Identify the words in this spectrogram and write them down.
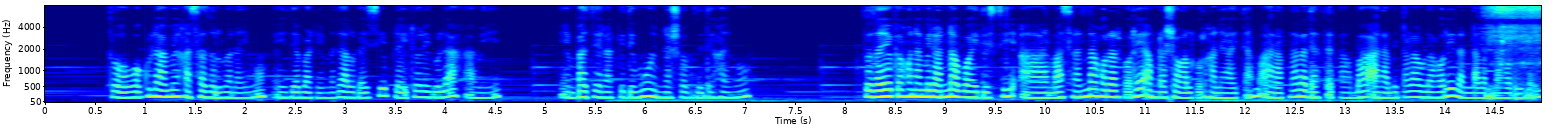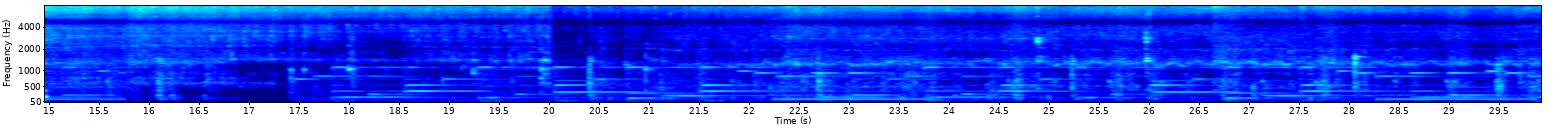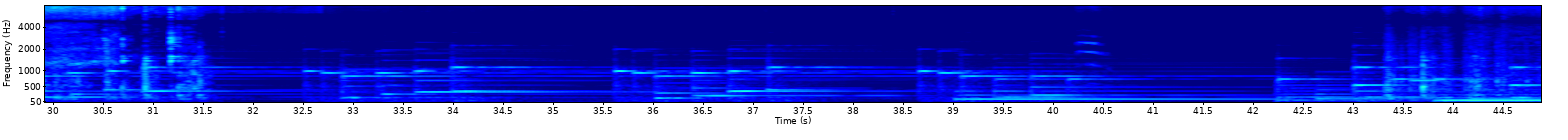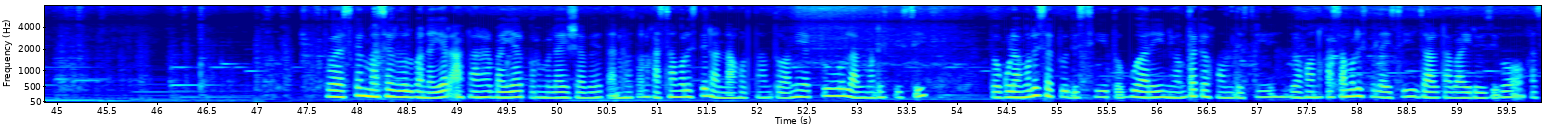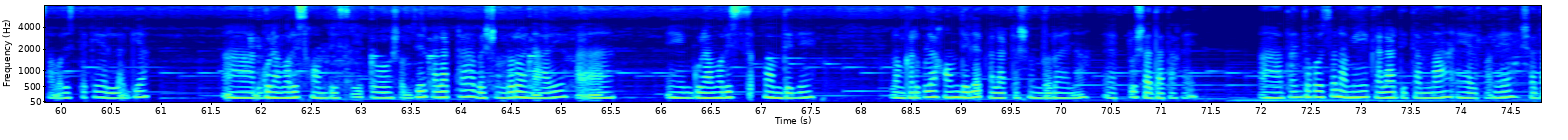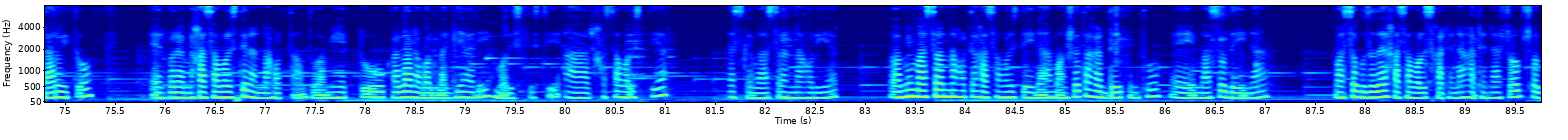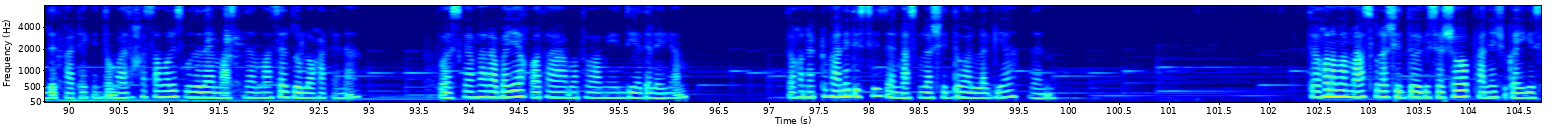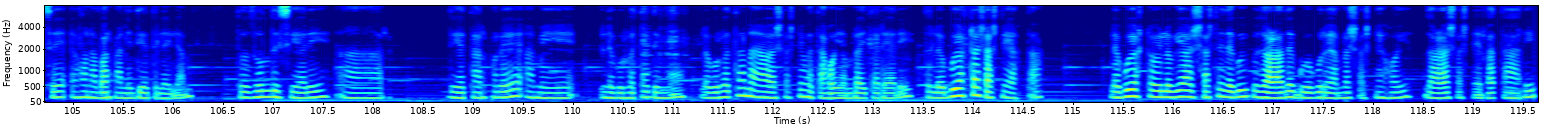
তো ওগুলো আমি খাসা জোল বানাইমু এই যে বাটির মাঝে আলগাইছি প্লেটর এগুলা আমি বাজে রাখি দিমু, অন্য সবজি দেখাইমু। তো যাই হোক এখন আমি রান্না বয় দিছি, আর মাছ রান্না করার পরে আমরা সকাল করে খানে খাইতাম আর আপনারা দেখতে থাকবা, আর আমি তাড়াউড়া করি রান্না বান্না করি লই তো আজকের মাছের ঝোল বানাইয়ার আপনার বাইয়ার ফর্মুলা হিসাবে। তার মতন কাঁচামরিচ দিয়ে রান্না করতাম। তো আমি একটু লাল মরিচ দিছি, তো গুড়ামরিচ একটু দিছি, তবু আর এই নিয়মটাকে কম দিছি। যখন কাঁচামরিচ দিলাইছি জালটা বাইর হয়ে যাব কাঁচামরিচ থেকে এর লাগিয়া আর গুড়ামরিচ কম দিছি। তো সবজির কালারটা বেশ সুন্দর হয় না, আর গুড়ামরিচ কম দিলে লঙ্কারগুলা কম দিলে কালারটা সুন্দর হয় না, একটু সাদা থাকে। তাই তো কইসন আমি কালার দিতাম না, এরপরে সাদা রইতো। এরপরে আমি খাসা মরিচ দিয়ে রান্না করতাম। তো আমি একটু কালার আবার লাগিয়ে আরই মরিচ দিচ্ছি আর খাসা মরিচ দিয়ে আজকে মাছ রান্না করি আর। তো আমি মাছ রান্না করতে খাসা মরিচ দিই না, মাংস থাকার দেই, কিন্তু এই মাছও দেই না। মাছও বোঝা যায় খাসা মরিচ খাটে না খাটে না, সব সবজি খাটে, কিন্তু মাছ খাসা মরিচ বোঝা যায় মাছ, মাছের জলও খাটে না। তো আজকে আপনারা বাইয়া কথা মতো আমি দিয়ে দিলাইলাম। তখন একটু পানি দিচ্ছি যেন মাছগুলা সিদ্ধ হওয়ার লাগিয়া, যেন তো এখন আমার মাছ পুরা সিদ্ধ হয়ে গেছে, সব পানি শুকাই গেছে। এখন আবার পানি দিয়ে দিলাইলাম। তো জল দিছি আরি আর দিয়ে তারপরে আমি লেবুর ভাতা দিব। লেবুর ভাতা না, শাসনি ভাতা হই আমরা ইতারে আরি তো লেবু একটা শাসনি একটা লেবু একটা হইল গিয়ে আর শাসনি যেগুই জাড়া যে গুঁড়ো গুঁড়ে আমরা শাসনি হই জাড়া শাসনির ভাতা আরি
